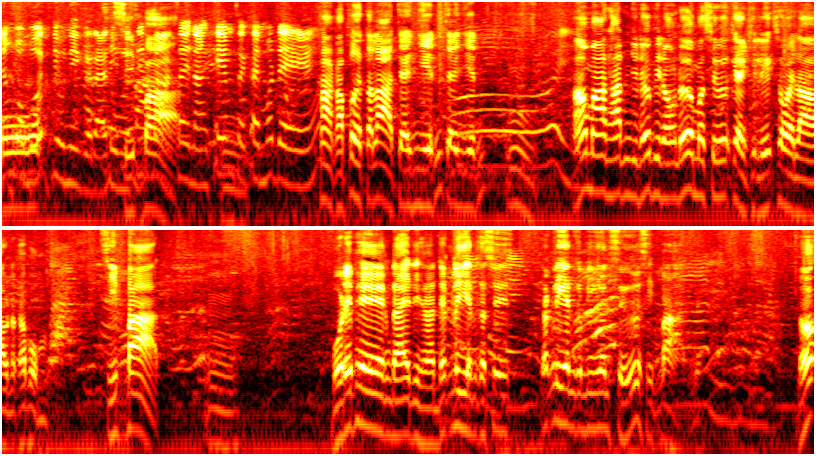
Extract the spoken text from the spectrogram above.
ยังบ่เบิดอยู่นี่ก็ได้ถุงละสิสิบบบาทบาทใส่นางเข้มใส่ไข่มดแดงหากกับเปิดตลาดใจเย็นใจเย็นอืมโอ้ยเอามาทันอยู่เด้อพี่น้องเด้อมาซื้อแกงขี้เหล็กซอยลาวนะครับผมสิบบาทอืม โบได้แพงได้ดิฮะนักเรียนก็ซื้อนักเรียนก็มีเงินซื้อสิบบาทเนี่ยเนาะ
